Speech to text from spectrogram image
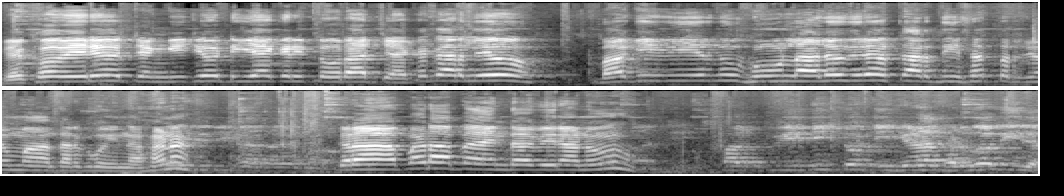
ਵੇਖੋ ਵੀਰੇ ਚੰਗੀ ਝੋਟੀ ਆ ਕਰੀ ਤੋਰਾ ਚੈੱਕ ਕਰ ਲਿਓ। ਬਾਕੀ ਵੀਰ ਨੂੰ ਫੋਨ ਲਾ ਲਿਓ ਵੀਰੇ ਕਰਦੀ 70 ਚੋਂ ਮਾਂ ਕੋਈ ਨਾ ਹਨਾ? ਜੀ। ਕਰਾ ਪੜਾ ਪੈ ਜਾਂਦਾ ਵੀਰਾਂ ਨੂੰ। ਪਰ ਵੀਰ ਦੀ ਝੋਟੀ ਜਿਹੜਾ ਖੜੂਗਾ ਵੀਰ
